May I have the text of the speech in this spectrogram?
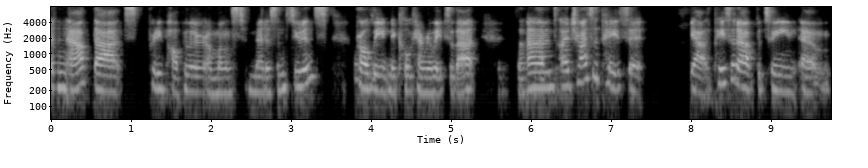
an app that's pretty popular amongst medicine students. Probably Nicole can relate to that. And I try to pace it, yeah, pace it out between um,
